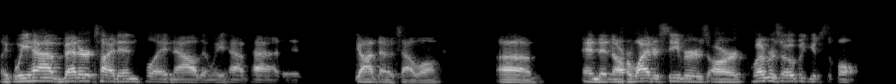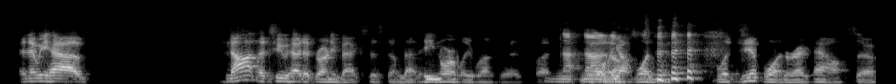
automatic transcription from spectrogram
Like we have better tight end play now than we have had in God knows how long. Um, and then our wide receivers are whoever's open gets the ball. And then we have not a two-headed running back system that he normally runs with, but Not We've not only at got one. legit one right now. So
